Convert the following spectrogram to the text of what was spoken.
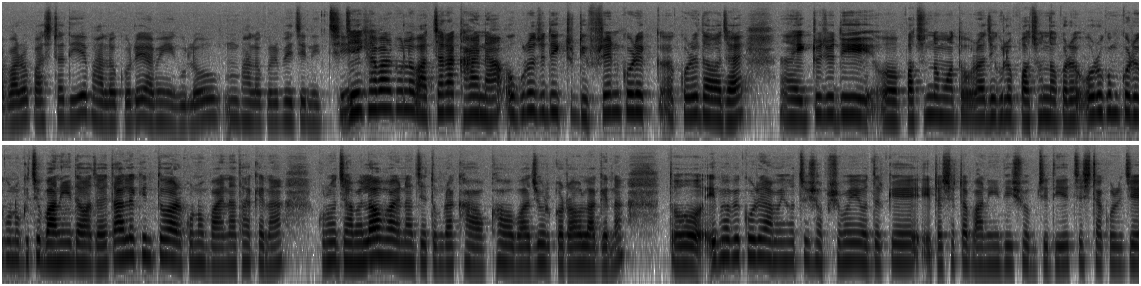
আবারও পাঁচটা দিয়ে ভালো করে আমি এগুলো ভালো করে ভেজে নিচ্ছি। যেই খাবারগুলো বাচ্চারা খায় না, ওগুলো যদি একটু ডিফারেন্ট করে করে দেওয়া যায় একটু যদি পছন্দ মতো ওরা যেগুলো পছন্দ করে, ওরকম করে কোনো কিছু বানিয়ে দেওয়া যায়, তাহলে কিন্তু আর কোনো বায়না থাকে না। কোনো ঝামেলাও হয় না যে তোমরা খাও খাও বা জোর করাও লাগে না। তো এভাবে করে আমি হচ্ছে সবসময় ওদেরকে এটা সেটা বানিয়ে দিই সবজি দিয়ে চেষ্টা করি যে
